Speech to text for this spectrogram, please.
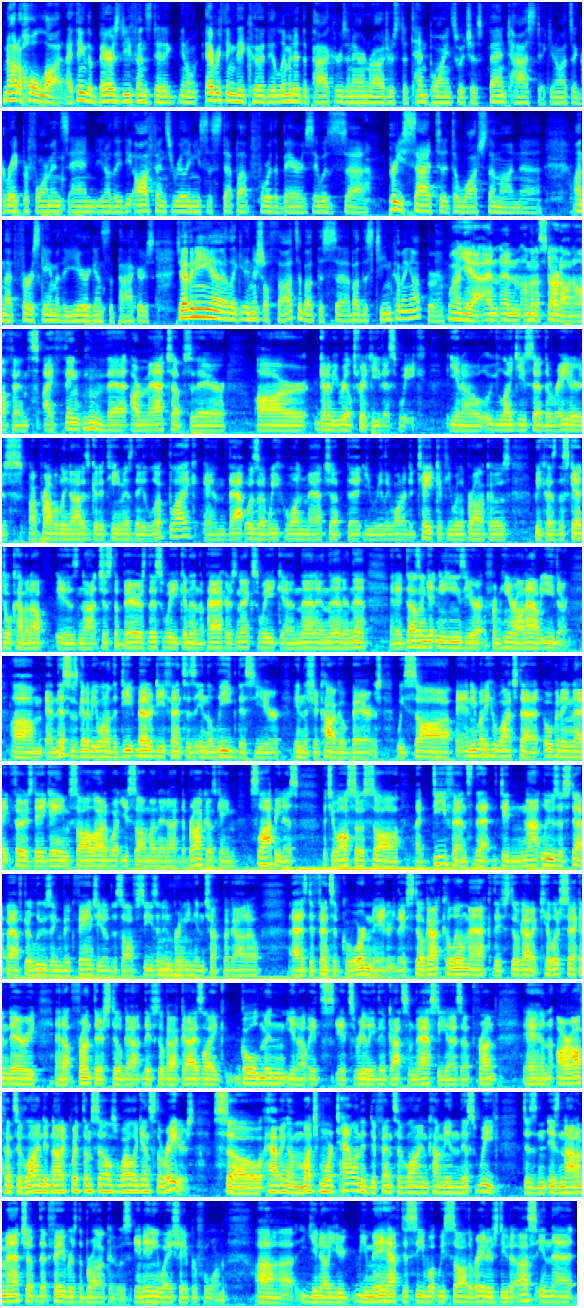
not a whole lot. I think the Bears defense did you know everything they could. They limited the Packers and Aaron Rodgers to 10 points, which is fantastic. You know, it's a great performance and you know the the offense really needs to step up for the Bears. It was uh pretty sad to, to watch them on uh, on that first game of the year against the Packers. Do you have any uh, like initial thoughts about this uh, about this team coming up or Well, yeah, and, and I'm going to start on offense. I think Mm-hmm. that our matchups there are going to be real tricky this week. You know, like you said, the Raiders are probably not as good a team as they looked like, and that was a week one matchup that you really wanted to take if you were the Broncos because the schedule coming up is not just the Bears this week and then the Packers next week and then and then and then, and it doesn't get any easier from here on out either. Um, and this is going to be one of the de- better defenses in the league this year in the Chicago Bears. We saw anybody who watched that opening night Thursday game saw a lot of what you saw Monday night the Broncos game sloppiness, but you also saw a defense that did not lose a step after losing Vic Fangio this offseason and bringing in Chuck Pagano as defensive coordinator. They've still got Khalil Mack, they've still got a killer secondary, and up front they're still got they've still got guys like Goldman. You know, it's it's really they've got some nasty guys up front. And our offensive line did not acquit themselves well against the Raiders. So having a much more talented defensive line come in this week does is not a matchup that favors the Broncos in any way, shape, or form. Uh, you know, you you may have to see what we saw the Raiders do to us in that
